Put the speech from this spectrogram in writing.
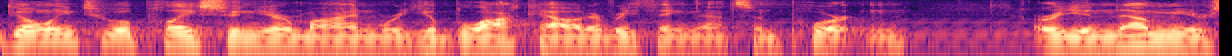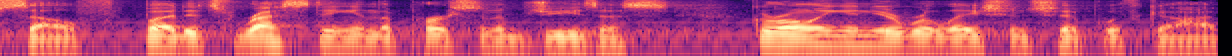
going to a place in your mind where you block out everything that's important or you numb yourself, but it's resting in the person of Jesus, growing in your relationship with God,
